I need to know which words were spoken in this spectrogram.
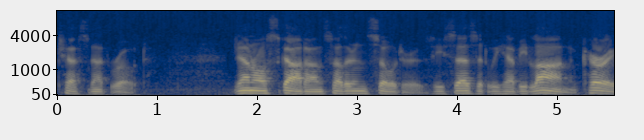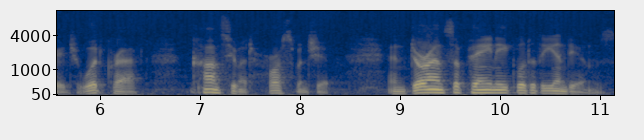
Chesnut wrote, General Scott on Southern soldiers. He says that we have elan, courage, woodcraft, consummate horsemanship, endurance of pain equal to the Indians,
